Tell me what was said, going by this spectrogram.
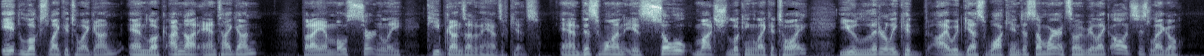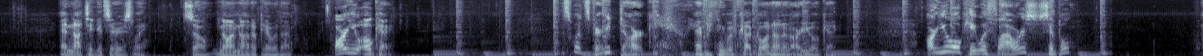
it looks like a toy gun. And look, I'm not anti-gun, but I am most certainly keep guns out of the hands of kids. And this one is so much looking like a toy. You literally could, I would guess, walk into somewhere and somebody would be like, "Oh, it's just Lego," and not take it seriously. So, no, I'm not okay with that. Are you okay? This one's very dark. Everything we've got going on And Are You Okay? Are you okay with flowers? Simple.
